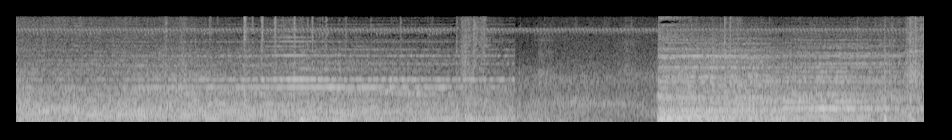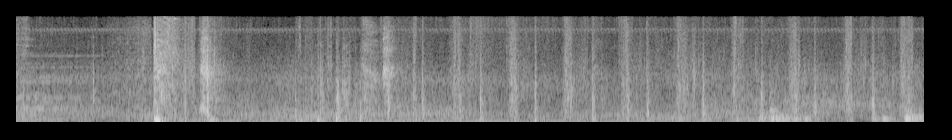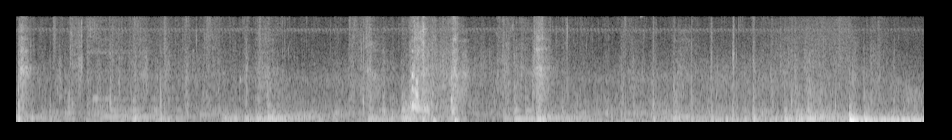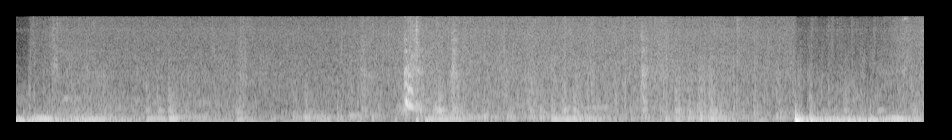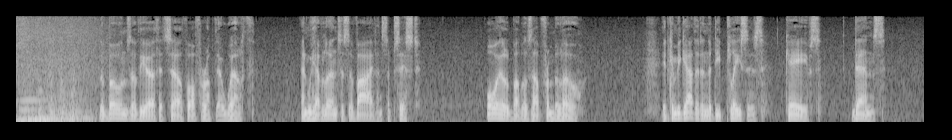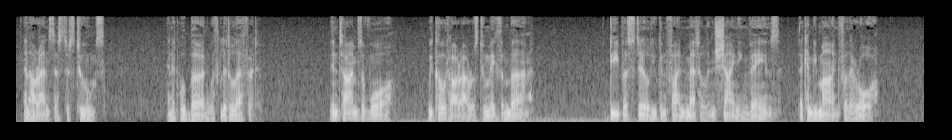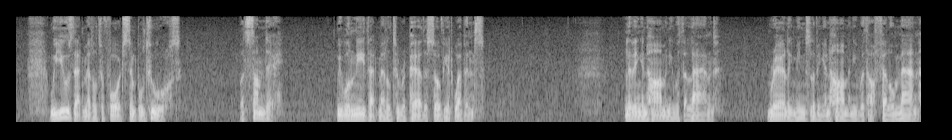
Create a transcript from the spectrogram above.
Bones of the earth itself offer up their wealth, and we have learned to survive and subsist. Oil bubbles up from below. It can be gathered in the deep places, caves, dens, and our ancestors' tombs, and it will burn with little effort. In times of war, we coat our arrows to make them burn. Deeper still, you can find metal in shining veins that can be mined for their ore. We use that metal to forge simple tools. But someday, we will need that metal to repair the Soviet weapons. Living in harmony with the land rarely means living in harmony with our fellow man.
